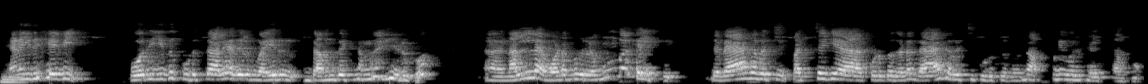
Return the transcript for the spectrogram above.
ஏன்னா இது ஹெவி ஒரு இது கொடுத்தாலே அதுக்கு வயிறு தம் கட்டின மாதிரி இருக்கும். நல்ல உடம்புக்கு ரொம்ப ஹெல்த்தி இந்த வேக வச்சு பச்சைக்கு கொடுக்கறத விட வேக வச்சு கொடுக்கறது வந்து அப்படி ஒரு ஹெல்த் ஆகும்.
